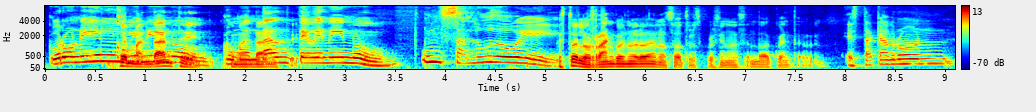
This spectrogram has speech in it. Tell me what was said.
Coronel Comandante, veneno. Comandante, veneno. Un saludo, güey. Esto de los rangos no era de nosotros, por si no se han dado cuenta, güey. Está cabrón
